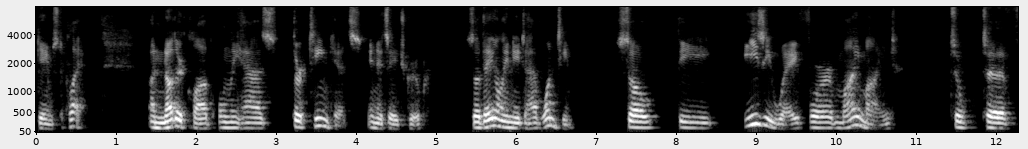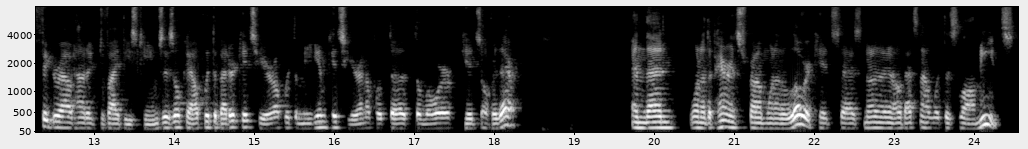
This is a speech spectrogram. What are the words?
games to play. Another club only has 13 kids in its age group, so they only need to have one team. So the easy way for my mind to to figure out how to divide these teams is okay, I'll put the better kids here, I'll put the medium kids here, and I'll put the, the lower kids over there. And then one of the parents from one of the lower kids says, No, no, no, that's not what this law means.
